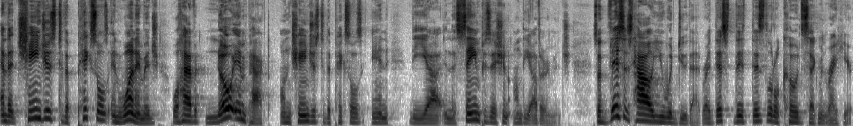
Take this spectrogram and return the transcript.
and that changes to the pixels in one image will have no impact on changes to the pixels in the, uh, in the same position on the other image. So this is how you would do that, right? This, this, this little code segment right here.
